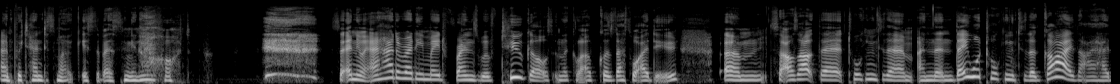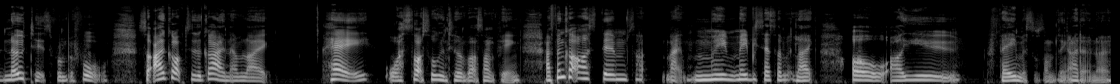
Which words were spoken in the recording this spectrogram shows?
and pretend to smoke. It's the best thing in the world. So anyway, I had already made friends with two girls in the club because that's what I do. Um, so I was out there talking to them, and then they were talking to the guy that I had noticed from before. So I go up to the guy and I'm like, "Hey," or I start talking to him about something. I think I asked him like maybe, maybe said something like, "Oh, are you?" famous or something. I don't know.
